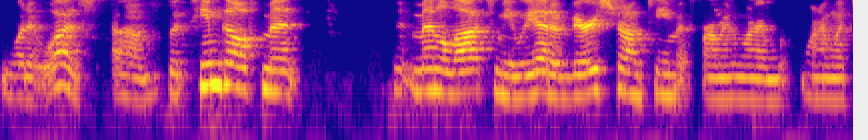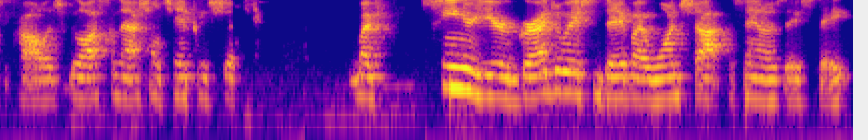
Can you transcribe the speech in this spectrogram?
what it was. Um, but team golf meant it meant a lot to me. We had a very strong team at Furman when I when I went to college. We lost the national championship my senior year, graduation day, by one shot to San Jose State.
